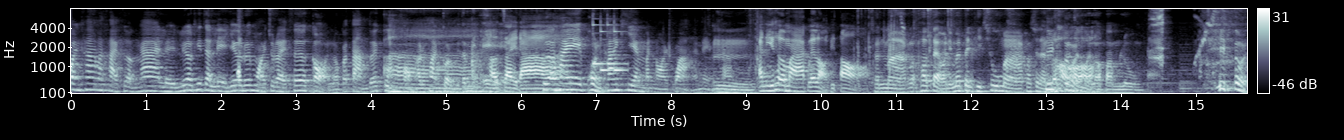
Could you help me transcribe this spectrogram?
ค่อนข้างระคายเคืองง่ายเลยเลือกที่จะ layer ด้วยมอยเจอไรเซอร์ก่อนแล้วก็ตามด้วยกลุ่มของอนุพันธ์กรดวิตามินเอเข้าใจได้เพื่อให้ผลข้างเคียงมันน้อยกว่านั่นเองอืครับ มอันนี้เธอมาร์กเลยเหรอพี่ต่อ ฉันมาร์กแล้วเพราะแต่วันนี้มันเป็น tissue mask เพราะฉะนั้นที่ก็สุดเหมือนเราบำรุง ที่สุด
